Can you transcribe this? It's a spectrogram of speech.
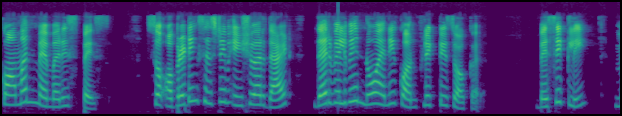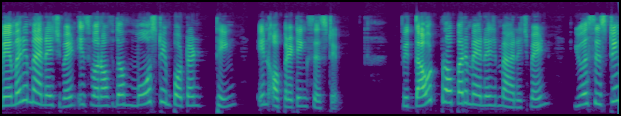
common memory space. So operating system ensure that there will be no any conflict is occur. Basically, Memory management is one of the most important thing in operating system. Without proper manage management, your system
